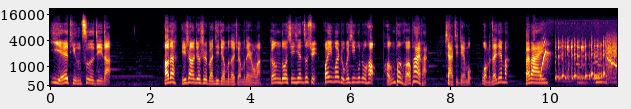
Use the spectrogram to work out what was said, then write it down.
也挺刺激的。好的，以上就是本期节目的全部内容了。更多新鲜资讯，欢迎关注微信公众号“鹏鹏和派派”。下期节目我们再见吧，拜拜。Thank you.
